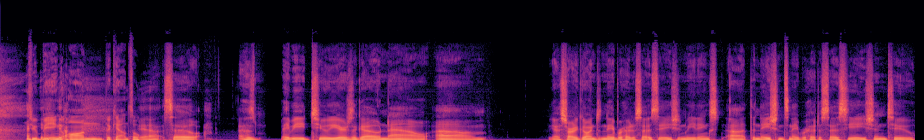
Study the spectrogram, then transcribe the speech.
to being Yeah. on the council? Yeah. So it was maybe two years ago now. Um, you know, I started going to neighborhood association meetings, uh, the nation's neighborhood association, to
